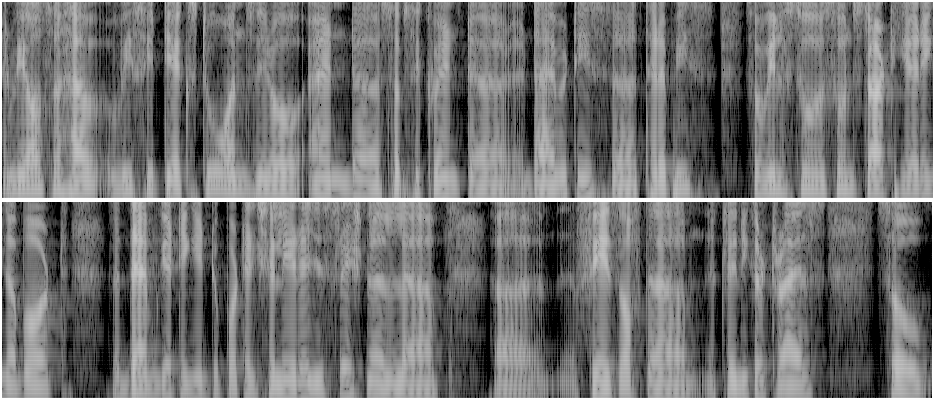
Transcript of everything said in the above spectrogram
And we also have VCTX210 and uh, subsequent uh, diabetes uh, therapies. So we'll soon start hearing about them getting into potentially registrational uh, uh, phase of the clinical trials. So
